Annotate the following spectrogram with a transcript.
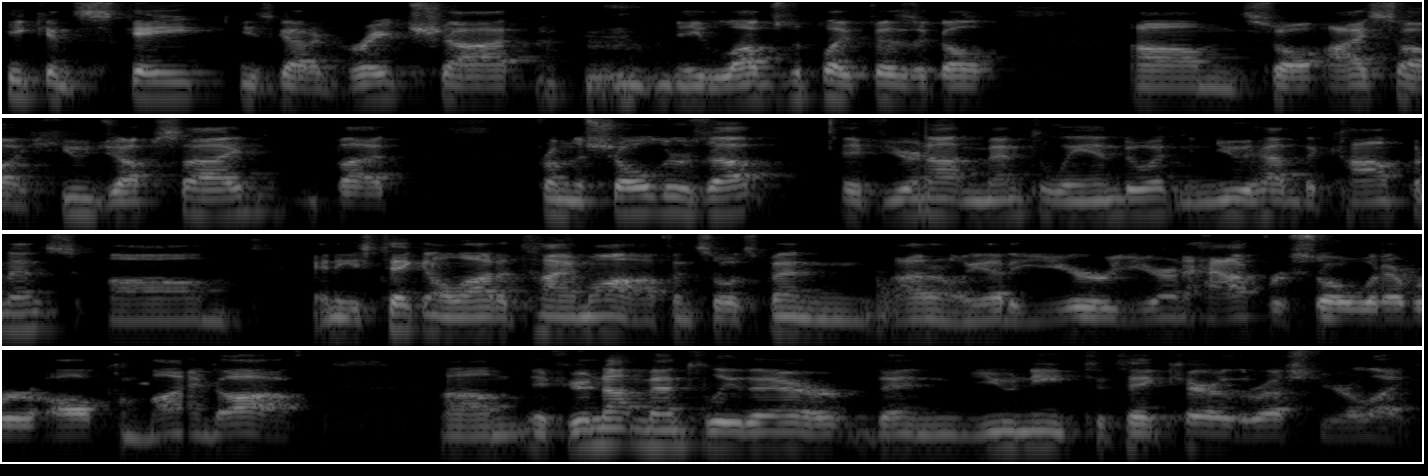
He can skate. He's got a great shot. he loves to play physical. Um, so I saw a huge upside, but from the shoulders up, if you're not mentally into it and you have the confidence, um, and he's taken a lot of time off, and so it's been I don't know, he had a year, year and a half or so, whatever, all combined off. Um, if you're not mentally there, then you need to take care of the rest of your life.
